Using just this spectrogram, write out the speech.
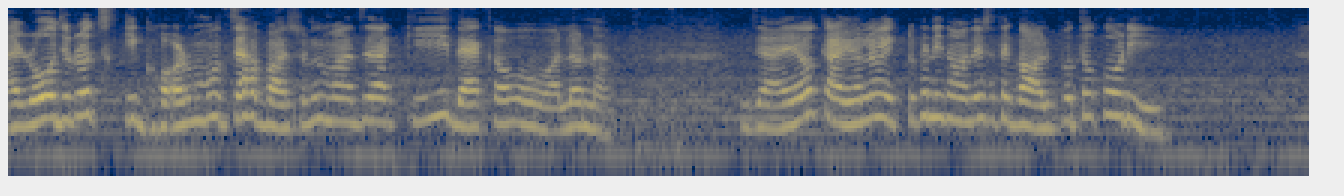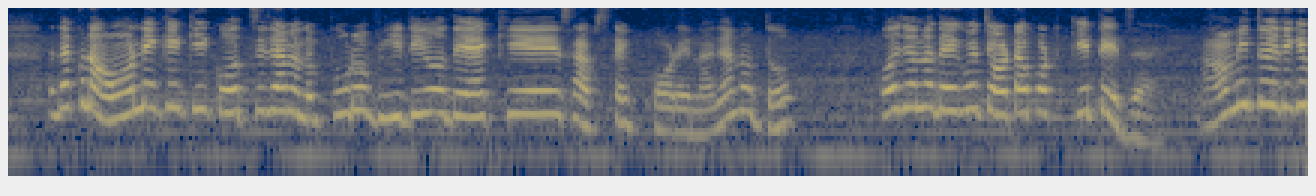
আর রোজ রোজ কি ঘর মোচা বাসন মাজা, কি দেখাবো বলো না। যাই হোক, আমি বললাম, একটুখানি তোমাদের সাথে গল্প তো করি। দেখো না, অনেকে কি করছে জানো তো, পুরো ভিডিও দেখে সাবস্ক্রাইব করে না, জানো তো? ওই জন্য দেখবে চটাপট কেটে যায়। আমি তো এদিকে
